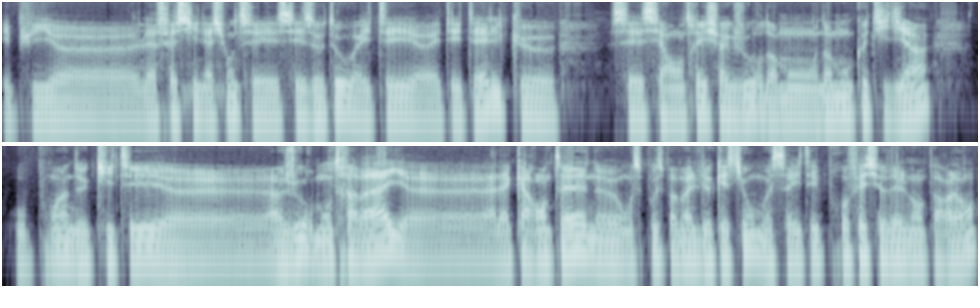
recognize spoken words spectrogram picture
Et puis euh, la fascination de ces, ces autos a été, a été telle que c'est rentré chaque jour dans mon, dans mon quotidien au point de quitter euh, un jour mon travail. Euh, à la quarantaine, on se pose pas mal de questions. Moi, ça a été professionnellement parlant.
